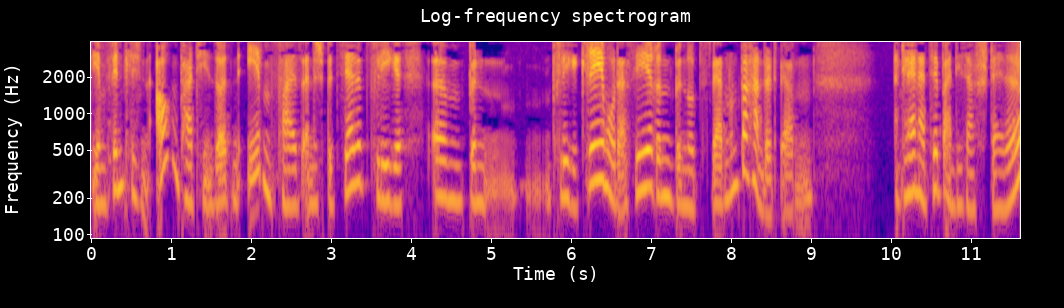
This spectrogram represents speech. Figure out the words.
Die empfindlichen Augenpartien sollten ebenfalls eine spezielle Pflege, ähm, Pflegecreme oder Serien benutzt werden und behandelt werden. Ein kleiner Tipp an dieser Stelle.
